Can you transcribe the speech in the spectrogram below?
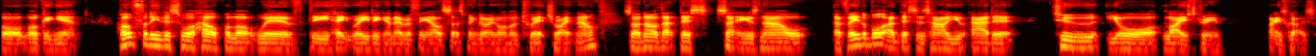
for logging in. Hopefully, this will help a lot with the hate raiding and everything else that's been going on on Twitch right now. So know that this setting is now available, and this is how you add it to your live stream. Thanks, guys.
